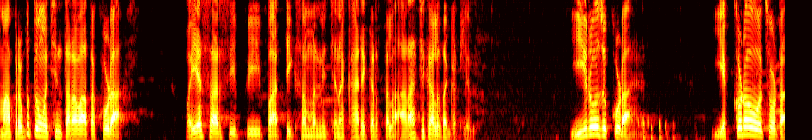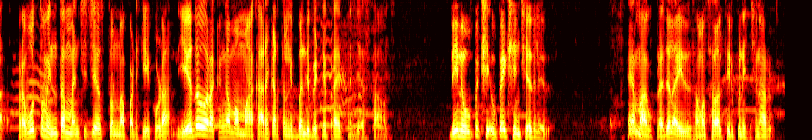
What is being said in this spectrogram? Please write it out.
మా ప్రభుత్వం వచ్చిన తర్వాత కూడా వైఎస్ఆర్సిపి పార్టీకి సంబంధించిన కార్యకర్తల అరాచకాలు తగ్గట్లేదు. ఈరోజు కూడా ఎక్కడో ఓ చోట ప్రభుత్వం ఇంత మంచి చేస్తున్నప్పటికీ కూడా ఏదో రకంగా మా మా కార్యకర్తలను ఇబ్బంది పెట్టే ప్రయత్నం చేస్తా ఉంది. దీన్ని ఉపేక్ష ఉపేక్షించేది లేదు. ఏ మాకు ప్రజలు ఐదు సంవత్సరాలు తీర్పునిచ్చినారు.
